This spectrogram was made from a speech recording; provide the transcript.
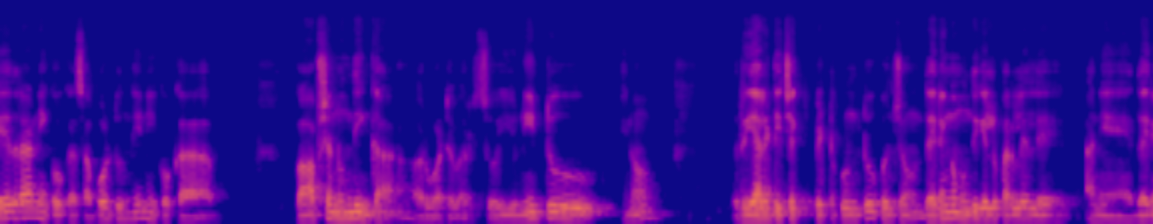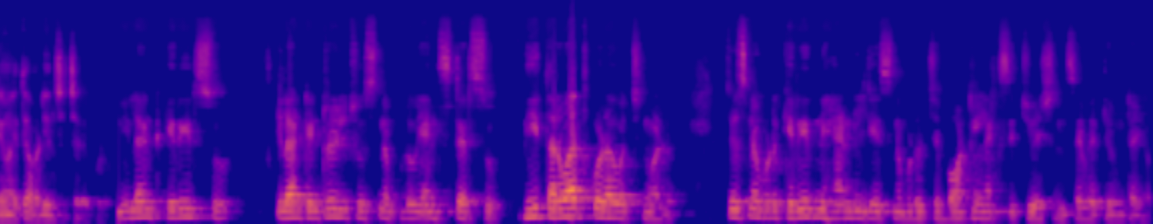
లేదురా నీకు ఒక సపోర్ట్ ఉంది నీకు ఒక ఆప్షన్ ఉంది ఇంకా or whatever so you need to you know reality check పెట్టుకుంటూ కొంచెం ధైర్యంగా ముందుకెళ్ళి పర్లేదులే అనే ధైర్యం అయితే ఆడియన్స్ ఇచ్చారు ఇప్పుడు. ఇలాంటి కెరీర్స్ ఇలాంటి ఇంటర్వ్యూలు చూసినప్పుడు యంగ్స్టర్స్ మీ తర్వాత కూడా వచ్చిన వాళ్ళు చూసినప్పుడు కెరీర్ని హ్యాండిల్ చేసినప్పుడు వచ్చే బాటిల్ నెక్ సిచ్యువేషన్స్ ఏవైతే ఉంటాయో.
